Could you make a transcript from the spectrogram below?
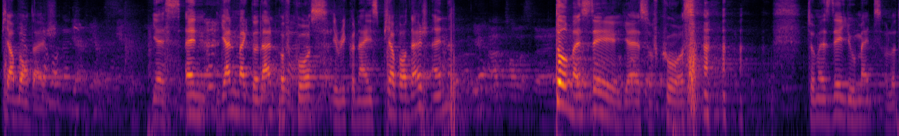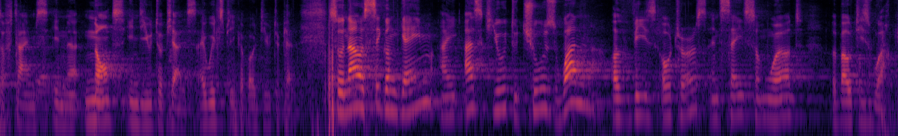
Pierre Bordage. Pierre Bordage. Yes. And Ian McDonald, of course, he recognized Pierre Bordage and Thomas Day. Yes, of course. Thomas Day, you met a lot of times in uh, Nantes in the Utopiales. I will speak about the Utopiales. So now, second game, I ask you to choose one of these authors and say some word about his work,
